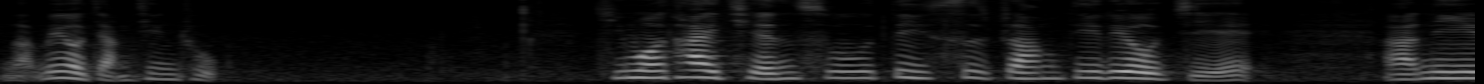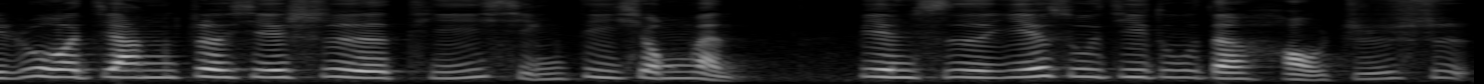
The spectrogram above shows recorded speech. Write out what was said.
那没有讲清楚。提摩太前书第四章第六节，啊，你若将这些事提醒弟兄们，便是耶稣基督的好执事，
